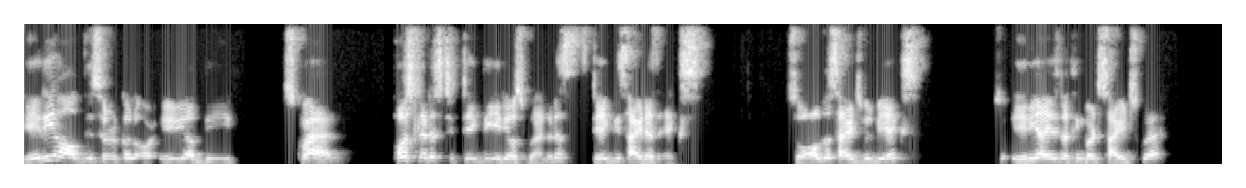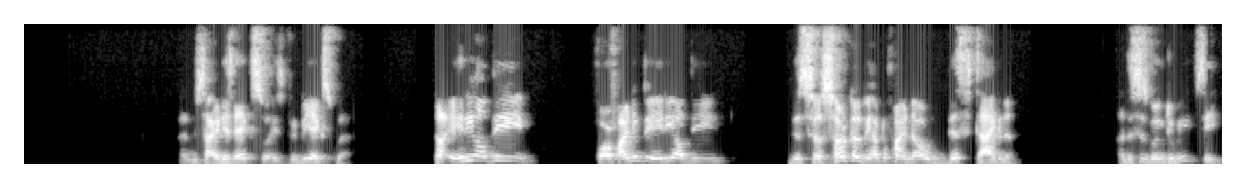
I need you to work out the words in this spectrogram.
area of the circle or area of the square, first let us take the area of square. Let us take the side as x. So all the sides will be x. So area is nothing but side square. And side is x, so it will be x square. Now area of the, for finding the area of the this uh, circle, we have to find out this diagonal. And this is going to be, see,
